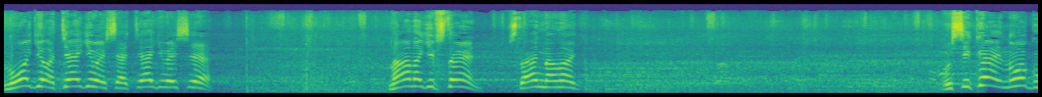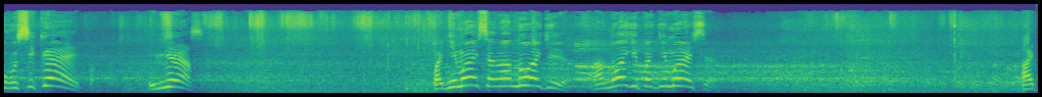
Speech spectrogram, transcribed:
Ноги, оттягивайся, оттягивайся. На ноги встань. Встань на ноги. Высекай ногу, высекай. Ильяс. Поднимайся на ноги. На ноги поднимайся. От-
